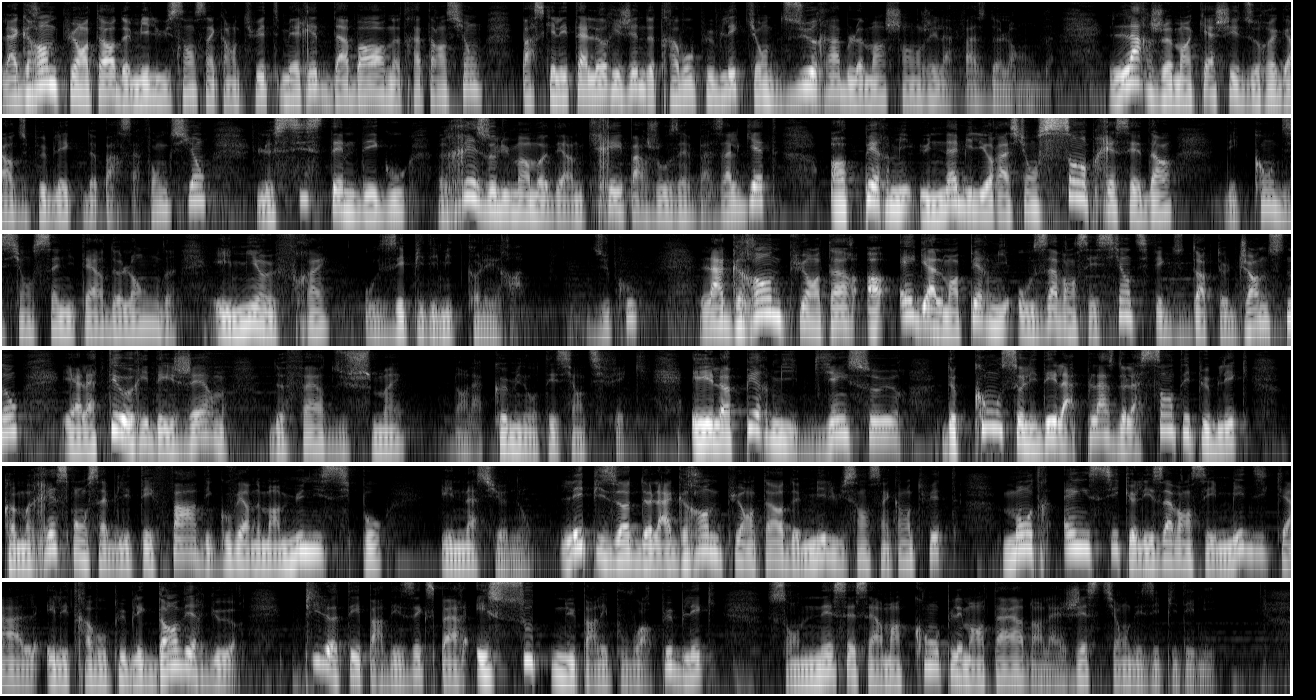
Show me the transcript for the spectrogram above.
La grande puanteur de 1858 mérite d'abord notre attention parce qu'elle est à l'origine de travaux publics qui ont durablement changé la face de Londres. Largement caché du regard du public de par sa fonction, le système d'égout résolument moderne créé par Joseph Bazalgette a permis une amélioration sans précédent des conditions sanitaires de Londres et mis un frein aux épidémies de choléra. Du coup, la grande puanteur a également permis aux avancées scientifiques du Dr John Snow et à la théorie des germes de faire du chemin dans la communauté scientifique. Et elle a permis, bien sûr, de consolider la place de la santé publique comme responsabilité phare des gouvernements municipaux et nationaux. L'épisode de la Grande Puanteur de 1858 montre ainsi que les avancées médicales et les travaux publics d'envergure pilotés par des experts et soutenus par les pouvoirs publics, sont nécessairement complémentaires dans la gestion des épidémies.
